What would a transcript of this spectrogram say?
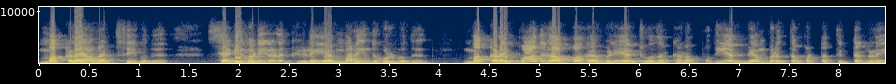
மக்களை அலர்ட் செய்வது செடிகொடிகளுக்கு இடையே மறைந்து கொள்வது மக்களை பாதுகாப்பாக வெளியேற்றுவதற்கான புதிய மேம்படுத்தப்பட்ட திட்டங்களை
